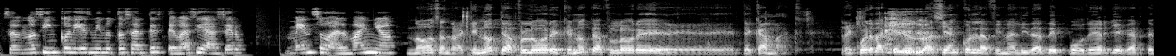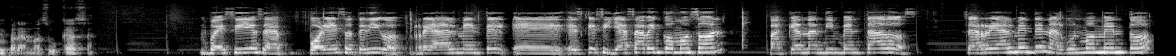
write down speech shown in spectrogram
O sea, unos 5 o 10 minutos antes te vas y a hacer menso al baño. No, Sandra, que no te aflore, que no te aflore Tecamac. Recuerda que ellos lo hacían con la finalidad de poder llegar temprano a su casa. Pues sí, o sea, por eso te digo, realmente eh, es que si ya saben cómo son, ¿para qué andan de inventados? O sea, realmente en algún momento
